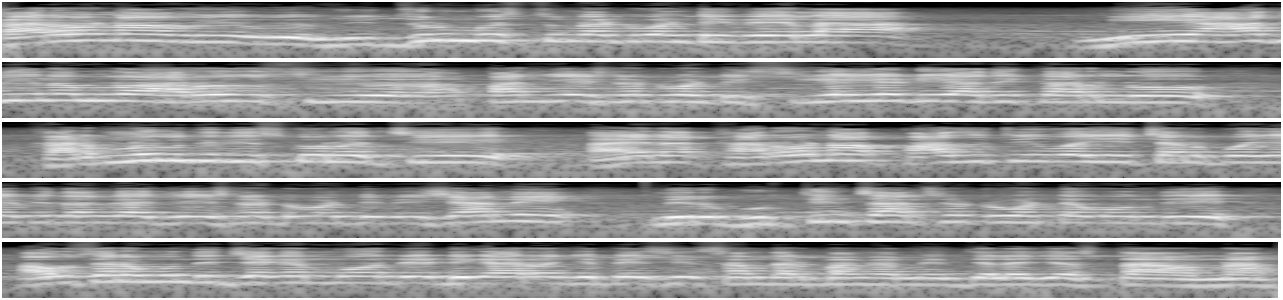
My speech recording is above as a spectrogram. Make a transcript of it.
కరోనా విజృంభిస్తున్నటువంటి వేళ మీ ఆధీనంలో ఆ రోజు పనిచేసినటువంటి సిఐడి అధికారులు కర్నూలుకి తీసుకొని వచ్చి ఆయన కరోనా పాజిటివ్ అయ్యి చనిపోయే విధంగా చేసినటువంటి విషయాన్ని మీరు గుర్తించాల్సినటువంటి ఉంది అవసరం ఉంది జగన్మోహన్ రెడ్డి గారు అని చెప్పేసి సందర్భంగా మేము తెలియజేస్తా ఉన్నాం.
